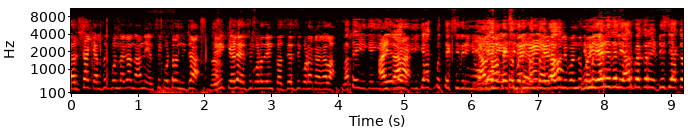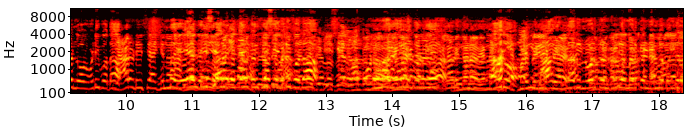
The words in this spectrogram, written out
ಹರ್ಷ ಕೆಲ್ಸಕ್ಕೆ ಬಂದಾಗ ನಾನು ಎಲ್ಸಿ ಕೊಟ್ರ ನಿಜ. ಜೈ ಕೇಳಿ ಎಲ್ಸಿ ಕೊಡೋದು ಏನ್ ಕದ್ದು ಎಲ್ಸಿ ಕೊಡಕ್ಕಾಗಲ್ಲ. ಮತ್ತೆ ಈಗ ಈಗ ಯಾಕೆ ತೆಗ್ಸಿದ್ರಿ ನೀವು? ಬಂದು ನಿಮ್ಮ ಏರಿಯಾದಲ್ಲಿ ಯಾರು ಬೇಕಾದ್ರೆ ಡಿಸಿ ಹಾಕೊಂಡು ಹೊಡಿಬೋದಾ? ಯಾರು ಡಿಸಿ ಹಾಕಿ ನೋಡ್ಕೊಂಡು ವಿಡಿಯೋ ಮಾಡ್ಕೊಂಡು ಎಲ್ಲ ಬಂದಿರೋ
